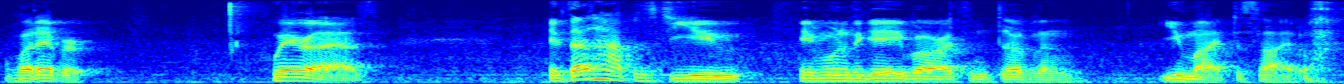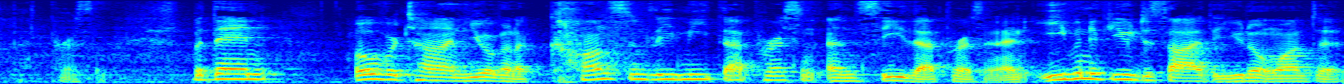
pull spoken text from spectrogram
whatever. Whereas, if that happens to you in one of the gay bars in Dublin, you might decide, oh, that person. But then, over time, you're going to constantly meet that person and see that person. And even if you decide that you don't want to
